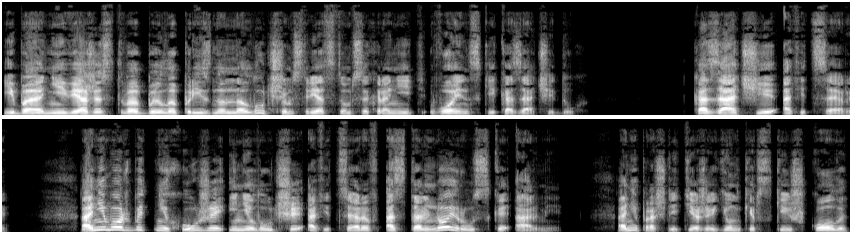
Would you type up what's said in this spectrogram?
ибо невежество было признано лучшим средством сохранить воинский казачий дух. Казачьи офицеры. Они, может быть, не хуже и не лучше офицеров остальной русской армии. Они прошли те же юнкерские школы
